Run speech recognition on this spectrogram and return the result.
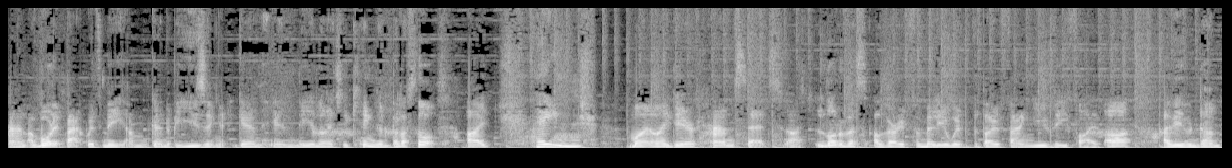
and I brought it back with me. I'm going to be using it again in the United Kingdom, but I thought I'd change my idea of handsets. Uh, a lot of us are very familiar with the Baofeng UV5R. I've even done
